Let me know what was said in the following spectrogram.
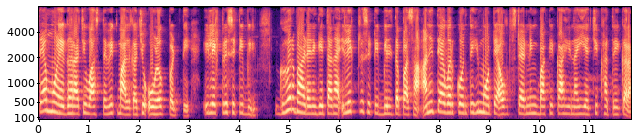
त्यामुळे घराची वास्तविक मालकाची ओळख पडते इलेक्ट्रिसिटी बिल. घर भाड्याने घेताना इलेक्ट्रिसिटी बिल तपासा आणि त्यावर कोणतेही मोठे आउटस्टँडिंग बाकी काही नाही याची खात्री करा.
